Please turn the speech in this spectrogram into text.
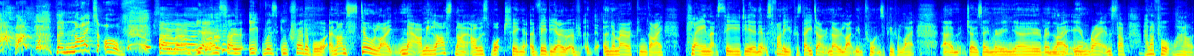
the night of. So Oh um, yeah, God. so it was incredible, and I'm still like now. I mean, last night I was watching a video of an American guy playing that CD, and it was funny because they don't know like the importance of people like um, Jose Mourinho and like Ian Wright and stuff. And I thought, wow,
